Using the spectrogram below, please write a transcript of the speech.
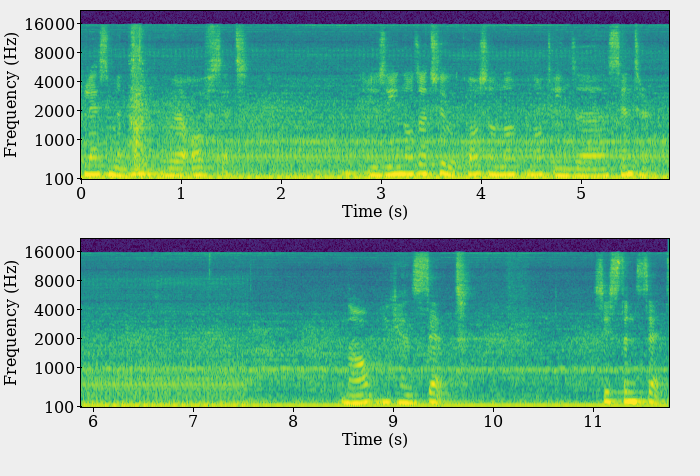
placement will offset. You see nozzle 2 also not, not in the center. Now you can set system set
